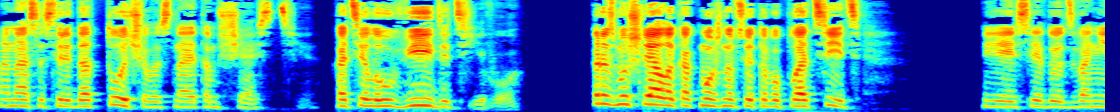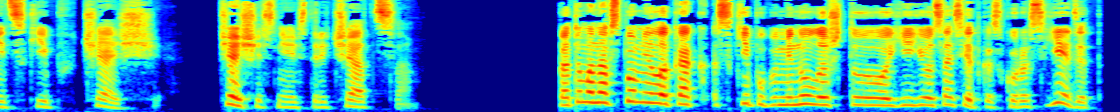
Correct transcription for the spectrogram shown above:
Она сосредоточилась на этом счастье, хотела увидеть его. Размышляла, как можно все это воплотить. Ей следует звонить Скип чаще, чаще с ней встречаться. Потом она вспомнила, как Скип упомянула, что ее соседка скоро съедет.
